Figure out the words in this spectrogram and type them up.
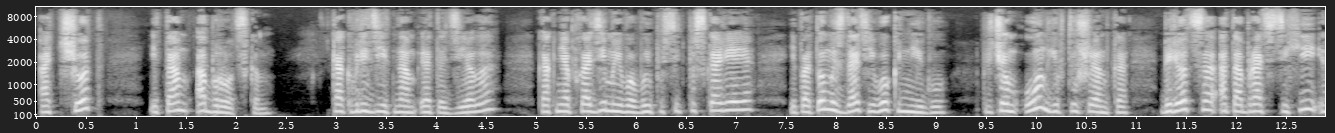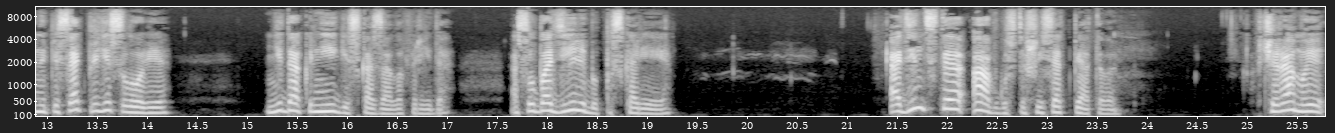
отчет и там о Бродском. Как вредит нам это дело, как необходимо его выпустить поскорее и потом издать его книгу. Причем он, Евтушенко, берется отобрать стихи и написать предисловие. — Не до книги, — сказала Фрида. — Освободили бы поскорее. 11 августа 65-го. Вчера мы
